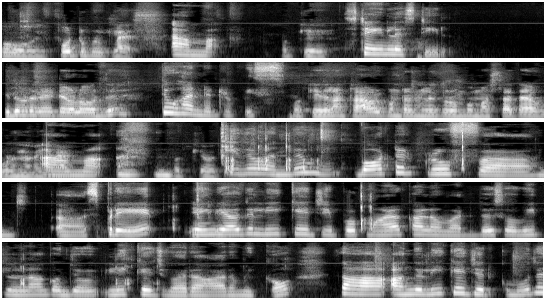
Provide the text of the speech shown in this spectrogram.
ஓ போர்ட்டபிள் கிளாஸ் ஆமா. ஓகே ஸ்டெயின்லெஸ் ஸ்டீல் இதோட ரேட் எவ்வளவு வருது? டூ ஹண்ட்ரட் ருபீஸ் ஓகே இதெல்லாம் டிராவல் பண்றவங்களுக்கு ரொம்ப மஸ்டா நினைக்கிறேன். ஆமா. ஓகே ஓகே இது வந்து வாட்டர் ப்ரூஃப் ஸ்ப்ரே எங்கேயாவது லீக்கேஜ் இப்போ மழைக்காலம் வருது ஸோ வீட்டிலலாம் கொஞ்சம் லீக்கேஜ் வர ஆரம்பிக்கும். ஸோ அங்கே லீக்கேஜ் இருக்கும்போது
